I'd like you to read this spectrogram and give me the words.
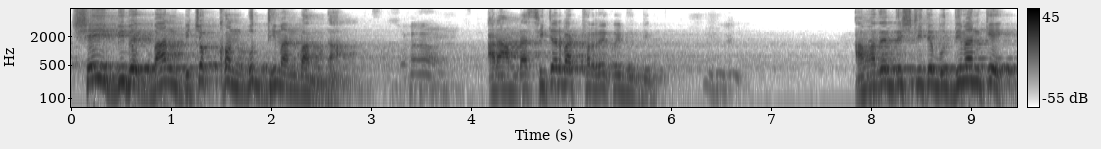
সেই বিবেকবান, বিচক্ষণ, বুদ্ধিমান বান্দা। আর আমরা সিটার বাটফারের কই বুদ্ধিমান? আমাদের দৃষ্টিতে বুদ্ধিমান কে?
